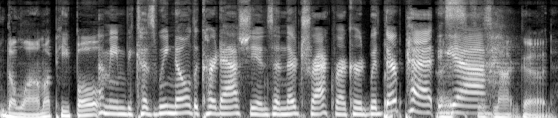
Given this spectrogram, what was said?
The llama people. I mean, because we know the Kardashians and their track record with their pets. This Yeah. is not good.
